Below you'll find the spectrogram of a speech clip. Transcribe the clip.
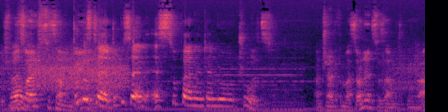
Ich Was weiß nicht. ich zusammen? Du bist der, du bist der NS Super Nintendo Jules. Anscheinend kann man es auch nicht zusammenspielen, wa?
